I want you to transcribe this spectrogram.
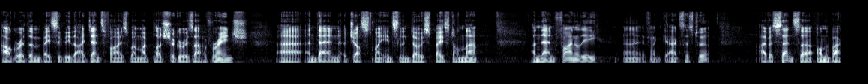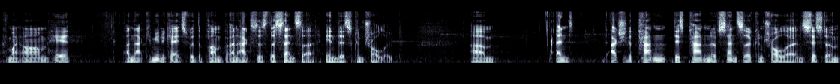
algorithm basically that identifies when my blood sugar is out of range uh, and then adjusts my insulin dose based on that. And then finally, uh, if I can get access to it, I have a sensor on the back of my arm here, and that communicates with the pump and acts as the sensor in this control loop. Um, and actually the pattern, this pattern of sensor, controller, and system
